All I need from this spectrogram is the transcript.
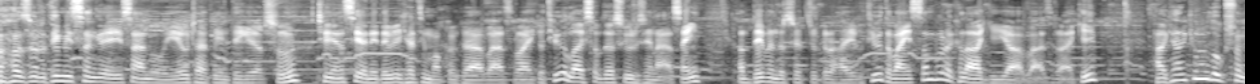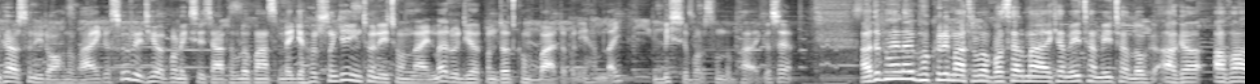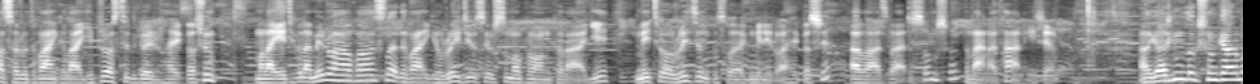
हजुर तिमीसँगै सानो एउटा बिन्ती गर्छु। टिएनसी अनि देवी ख्याति मकरको आवाज रहेको थियो। लय शब्द सिर्जना चाहिँ देवेन्द्र क्षेत्रको रहेको थियो। तपाईँ सम्पूर्णको लागि यो आवाज राखेँ। कार्यक्रम लोकसङ्कार सुनिरहनु भएको छ। रेडियो अर्पण एक सय चार थप्लो पाँच मेगाहरूसँगै इन्टरनेट अनलाइनमा रेडियो अर्पण डट कमबाट पनि हामीलाई विश्वभर सुन्नु भएको छ। तपाईँलाई भर्खरै मात्रामा बजारमा आएका मिठा मिठा लोक आगा आवाजहरू तपाईँको लागि प्रस्तुत गरिरहेको छु। मलाई यति बेला मेरो आवाजलाई तपाईँको रेडियो सेटसम्म पुऱ्याउनुको लागि मिठो रिजनको सहयोग मिलिरहेको छ। आवाजबाट सुन्छु तपाईँलाई थाहा नै छ। कार्यक्रम लोक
